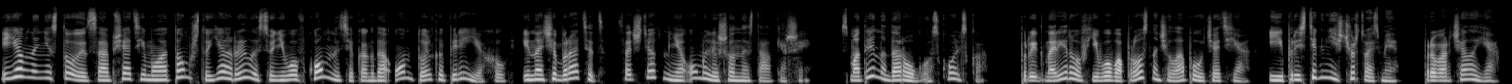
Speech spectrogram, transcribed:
И явно не стоит сообщать ему о том, что я рылась у него в комнате, когда он только переехал. Иначе братец сочтет меня умалишенной сталкершей. Смотри на дорогу, скользко. Проигнорировав его вопрос, начала поучать я. «И пристегнись, черт возьми!» — проворчала я.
